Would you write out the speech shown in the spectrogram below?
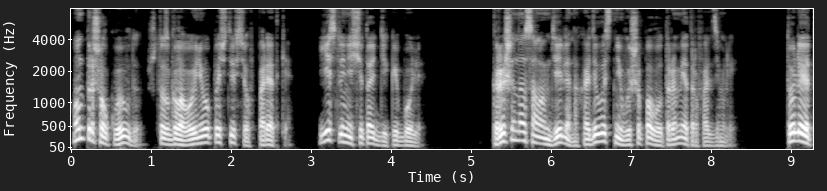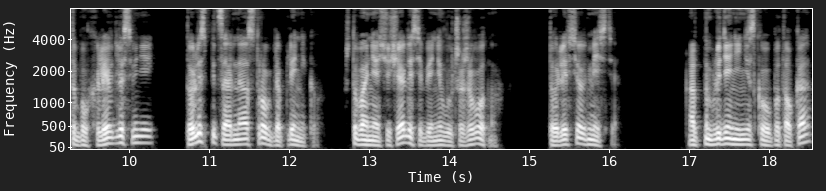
он пришел к выводу, что с головой у него почти все в порядке, если не считать дикой боли. Крыша на самом деле находилась не выше полутора метров от земли. То ли это был хлев для свиней, то ли специальный острог для пленников, чтобы они ощущали себя не лучше животных, то ли все вместе. От наблюдения низкого потолка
